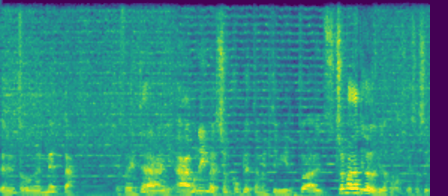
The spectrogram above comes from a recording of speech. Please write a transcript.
el, entorno de meta, referente a, una inversión completamente virtual. Soy fanático de los videojuegos, eso sí.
